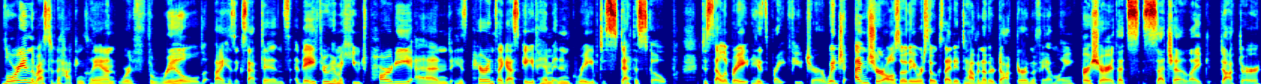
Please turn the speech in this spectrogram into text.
Lori and the rest of the Hacking clan were thrilled by his acceptance. They threw him a huge party, and his parents, I guess, gave him an engraved stethoscope to celebrate his bright future, which I'm sure also they were so excited to have another doctor in the family. For sure. That's such a like doctor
